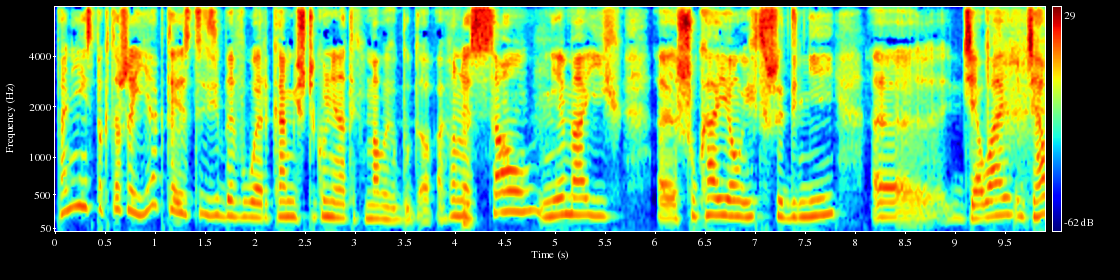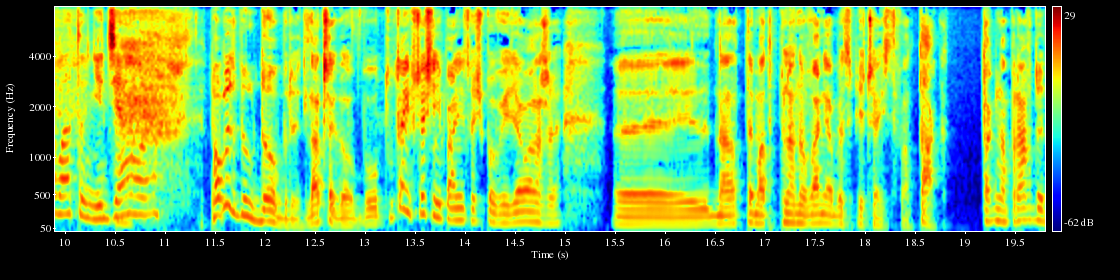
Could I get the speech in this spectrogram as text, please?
Panie inspektorze, jak to jest z BWR-kami, szczególnie na tych małych budowach? One hmm. są, nie ma ich, e, szukają ich trzy dni, e, działa, działa to, nie działa? Pomysł był dobry. Dlaczego? Bo tutaj wcześniej pani coś powiedziała, że na temat planowania bezpieczeństwa. Tak, tak naprawdę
